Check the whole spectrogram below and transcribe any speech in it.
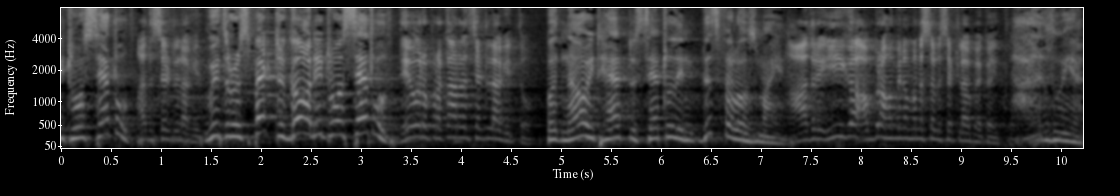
it was settled. ಅದು ಸೆಟಲ್ ಆಗಿತ್ತು With respect to God, it was settled. ದೇವರ ಪ್ರಕಾರ ಸೆಟಲ್ ಆಗಿತ್ತು But now it had to settle in this fellow's mind. ಆದ್ರೆ ಈಗ ಅಬ್ರಹಾಮಿನ ಮನಸ್ಸಲ್ಲಿ ಸೆಟಲ್ ಆಗಬೇಕಾಯ್ತು Hallelujah.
